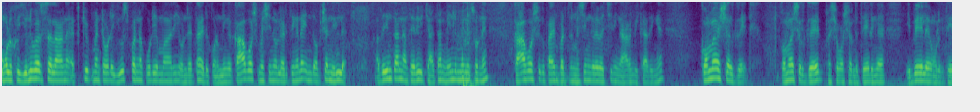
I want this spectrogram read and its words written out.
உங்களுக்கு யூனிவர்சலான எக்யூப்மெண்ட்டோட யூஸ் பண்ணக்கூடிய மாதிரி ஒன்று தான் எடுக்கணும். நீங்கள் கார் வாஷ் மிஷினில் எடுத்தீங்கன்னா இந்த ஆப்ஷன் இல்லை. அதையும் தான் நான் தெரிவித்தேன் அதான் மீண்டும் மீண்டும் சொன்னேன். கார் வாஷுக்கு பயன்படுத்துகிற மிஷின்களை வச்சு நீங்கள் ஆரம்பிக்காதீங்க. Commercial grade commercial grade pressure washer தேடுங்க. இபேயில் உங்களுக்கு தே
